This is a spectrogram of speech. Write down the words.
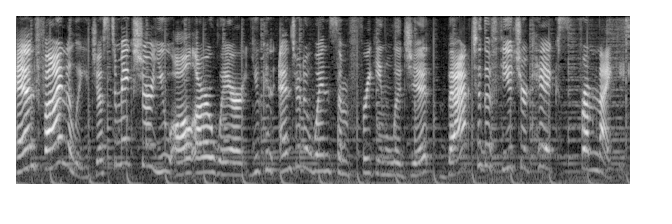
And finally, just to make sure you all are aware, you can enter to win some freaking legit Back to the Future kicks from Nike.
